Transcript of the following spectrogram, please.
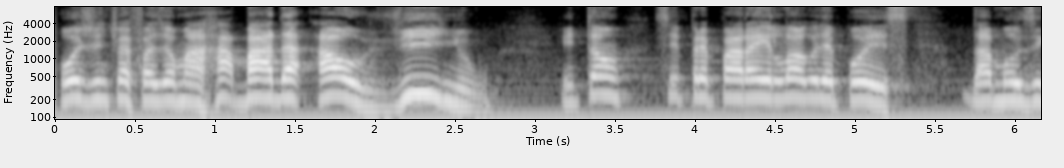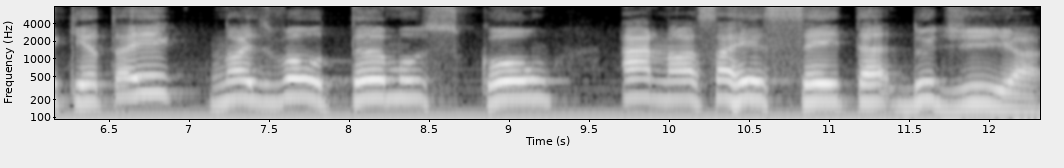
Hoje a gente vai fazer uma rabada ao vinho então, se prepara aí logo depois da musiqueta aí, nós voltamos com a nossa receita do dia.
